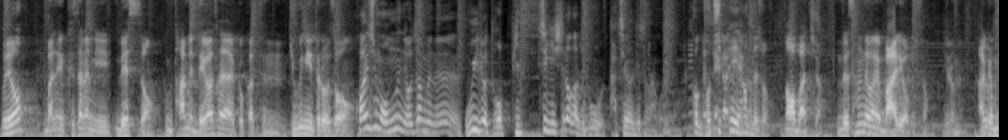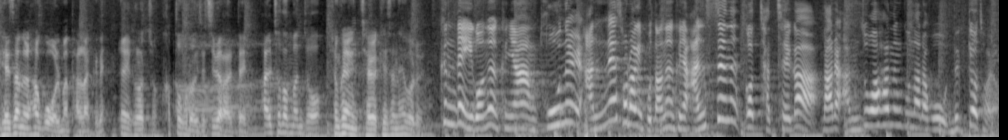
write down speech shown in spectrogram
왜요? 만약에 그 사람이 냈어 그럼 다음에 내가 사야 할 것 같은 기분이 들어서 관심 없는 여자면은 오히려 더 빚지기 싫어가지고 다 제가 계산하거든요. 그럼 더치페이 하면 되죠. 어 맞죠 근데 상대방의 말이 없어 이러면 아 그럼 계산을 하고 얼마 달라 그래? 네 그렇죠. 카톡으로 이제 집에 갈 때 8천 원만 줘. 전 그냥 제가 계산해버려요 근데 이거는 그냥 돈을 안 내서라기보다는 그냥 안 쓰는 것 자체가 나를 안 좋아하는구나 라고 느껴져요.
